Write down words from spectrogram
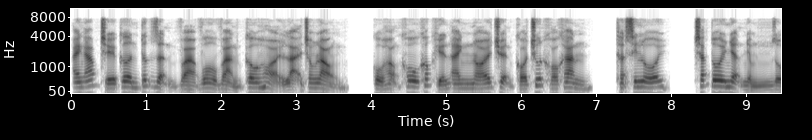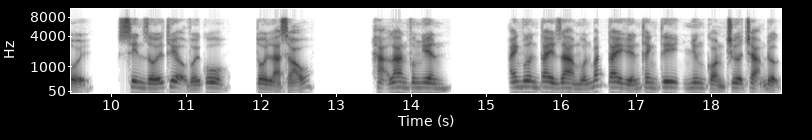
anh áp chế cơn tức giận và vô vàn câu hỏi lại trong lòng cổ họng khô khốc khiến anh nói chuyện có chút khó khăn. Thật xin lỗi, chắc tôi nhận nhầm rồi. Xin giới thiệu với cô, tôi là sáu. Hạ lan phương n anh vươn tay ra muốn bắt tay hiến thanh ti, nhưng còn chưa chạm được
